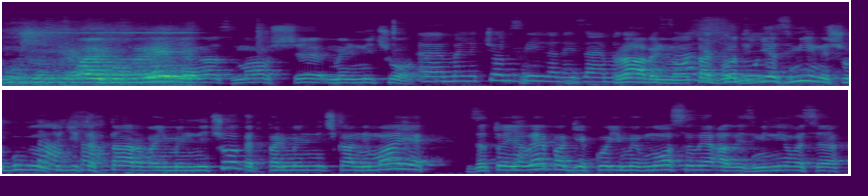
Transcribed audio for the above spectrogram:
Тому що відкриваю попереднє, нас мав ще Мельничок. Е, Мельничок звільнений займаний. Правильно, так от є зміни, що були Так, тоді так. Тахтарова і Мельничок, а тепер Мельничка немає. Зато є лепак, якої ми вносили, але змінилася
